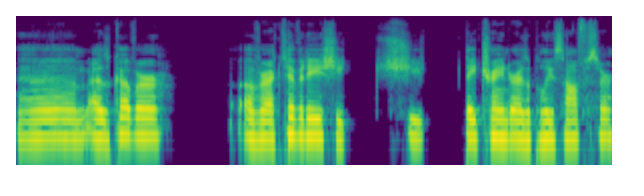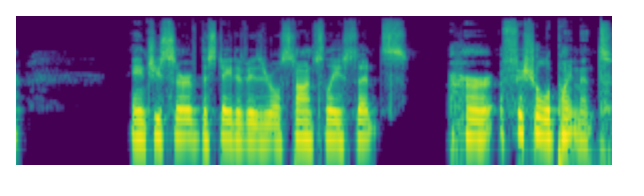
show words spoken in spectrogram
Um, as cover of her activities, she she they trained her as a police officer, and she served the state of Israel staunchly since her official appointment.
